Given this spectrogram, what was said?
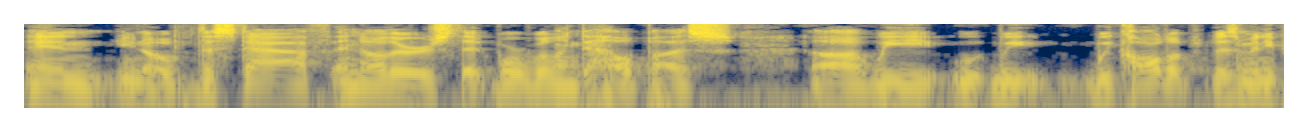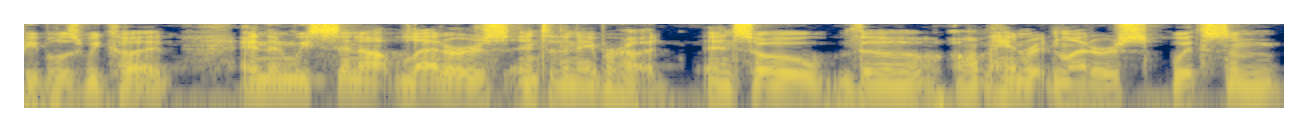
And you know, the staff and others that were willing to help us uh, we we we called up as many people as we could, and then we sent out letters into the neighborhood. And so the um, handwritten letters with some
